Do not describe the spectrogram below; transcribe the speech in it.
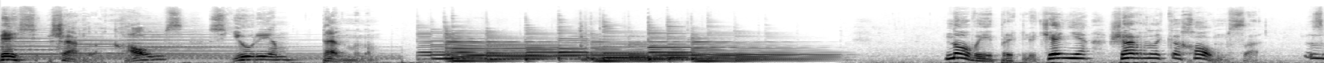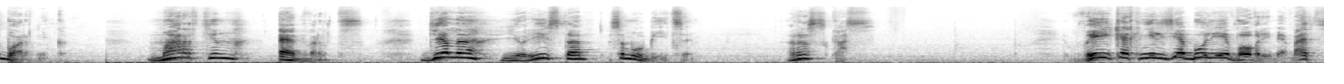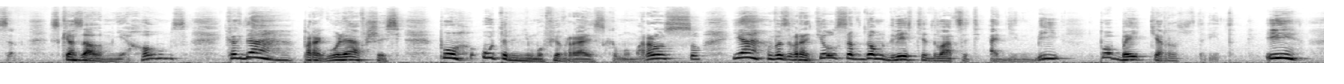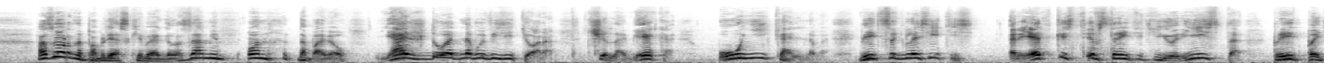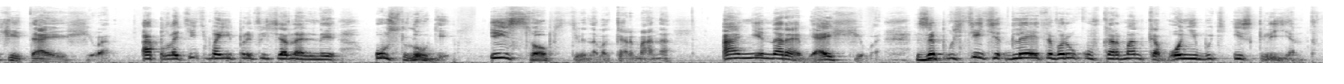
Весь Шерлок Холмс с Юрием Пенманом. Новые приключения Шерлока Холмса. Сборник. Мартин Эдвардс. Дело юриста-самоубийцы. Рассказ. «Вы как нельзя более вовремя, Ватсон», — сказал мне Холмс, когда, прогулявшись по утреннему февральскому морозу, я возвратился в дом 221-Б по Бейкер-стрит. И, озорно поблескивая глазами, он добавил, «Я жду одного визитера, человека уникального. Ведь, согласитесь, редкость встретить юриста, предпочитающего оплатить мои профессиональные услуги из собственного кармана, а не норовящего запустить для этого руку в карман кого-нибудь из клиентов.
